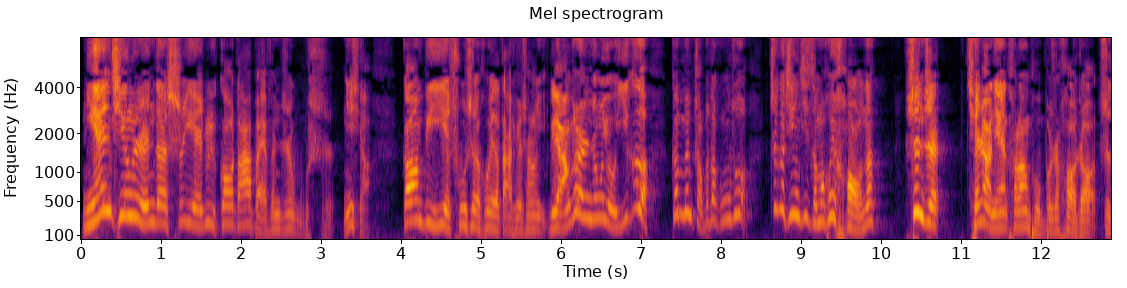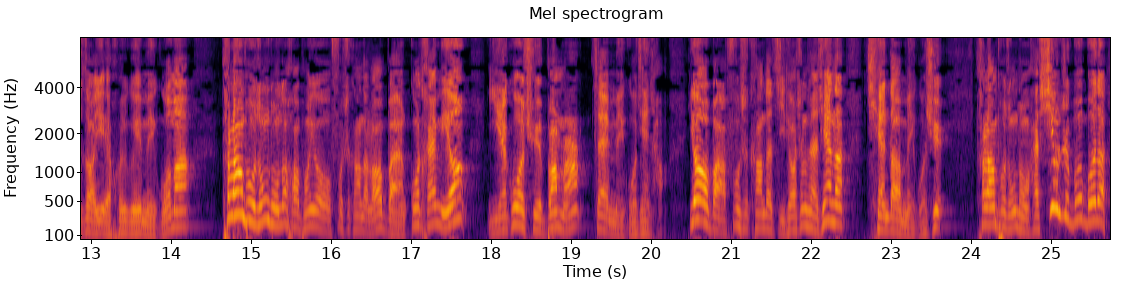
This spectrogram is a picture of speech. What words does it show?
年轻人的失业率高达百分之五十。你想，刚毕业出社会的大学生，两个人中有一个。根本找不到工作，这个经济怎么会好呢？甚至前两年特朗普不是号召制造业回归美国吗？特朗普总统的好朋友富士康的老板郭台铭也过去帮忙，在美国建厂，要把富士康的几条生产线呢迁到美国去。特朗普总统还兴致勃勃地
